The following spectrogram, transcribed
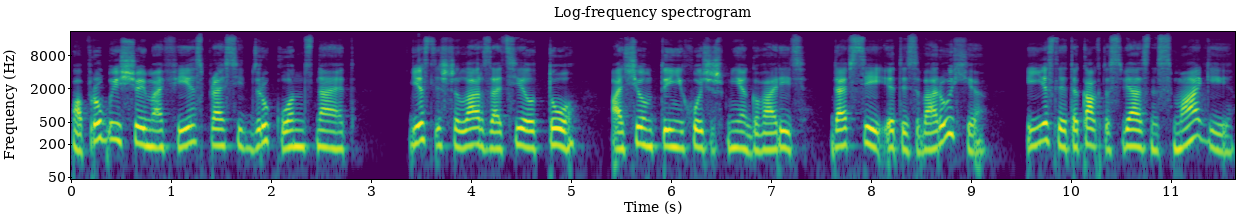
Попробуй еще и Мафея спросить, вдруг он знает. Если Шелар затеял то, о чем ты не хочешь мне говорить, до всей этой заварухи, и если это как-то связано с магией,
